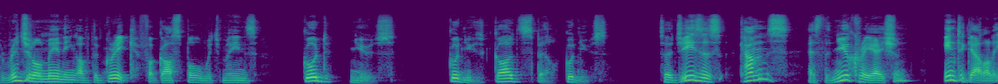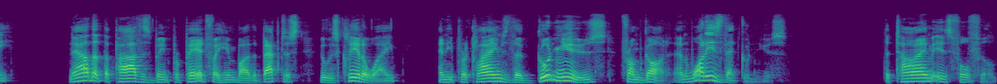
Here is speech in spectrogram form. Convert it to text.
original meaning of the Greek for gospel, which means good news. Good news. God's spell. Good news. So Jesus comes as the new creation into Galilee. Now that the path has been prepared for him by the Baptist who has cleared away, and he proclaims the good news from God. And what is that good news? The time is fulfilled.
